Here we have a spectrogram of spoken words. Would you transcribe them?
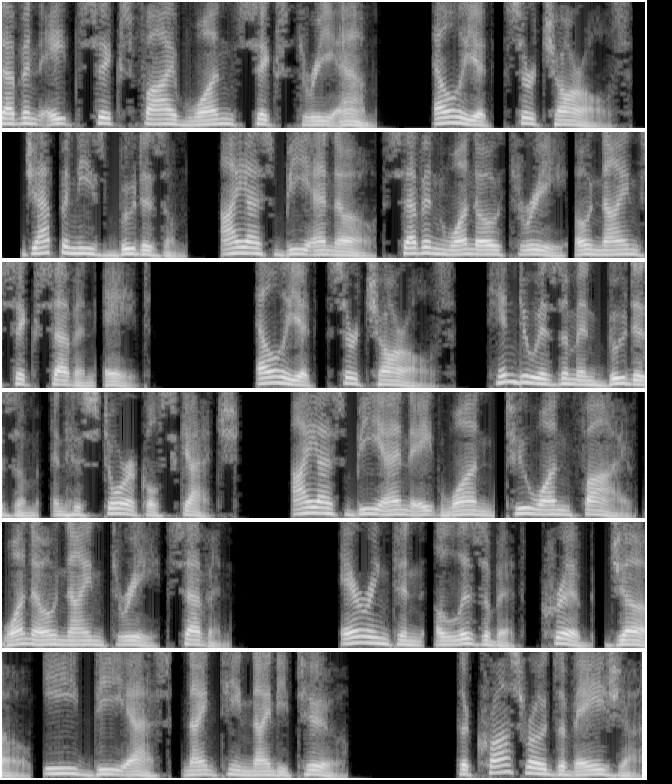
78651663M. Eliot, Sir Charles. Japanese Buddhism. ISBN 0-7103-0967-8. Eliot, Sir Charles. Hinduism and Buddhism, An Historical Sketch. ISBN 81-215-1093-7. Errington, Elizabeth, Cribb, Joe, eds. 1992. The Crossroads of Asia,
